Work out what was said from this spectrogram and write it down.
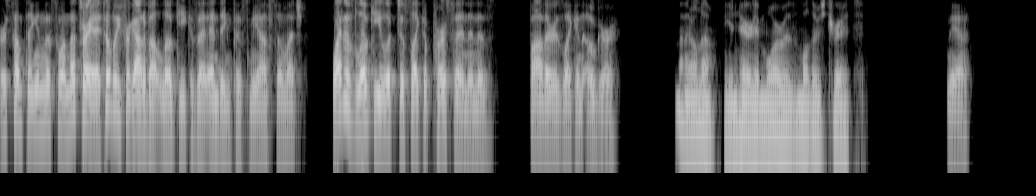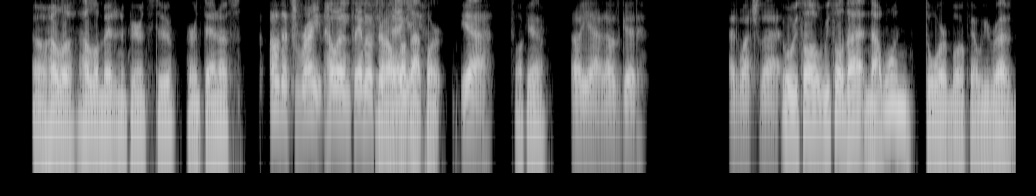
or something in this one. That's right. I totally forgot about Loki because that ending pissed me off so much. Why does Loki look just like a person and his father is like an ogre? I don't know. He inherited more of his mother's traits. Yeah. Oh, Hela, Hela made an appearance too. Her and Thanos. Oh, that's right. Hela and Thanos Forgot are all banging. about that part. Yeah. Fuck yeah. Oh yeah, that was good. I'd watch that. Well, we saw we saw that in that one Thor book that we read.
